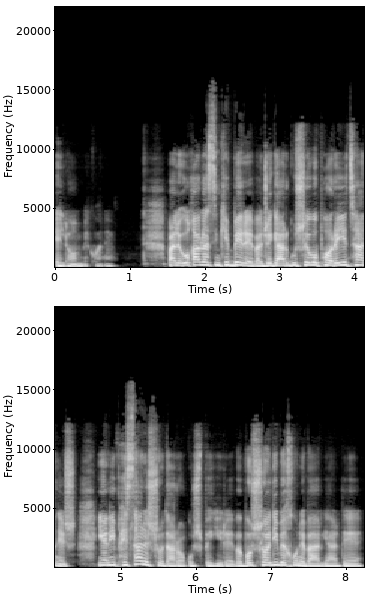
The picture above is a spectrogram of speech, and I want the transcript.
اعلام می‌کنه. بله او قبل از اینکه بره و جگرگوشه و پاره تنش یعنی پسرش رو در آغوش بگیره و با شادی به خونه برگرده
